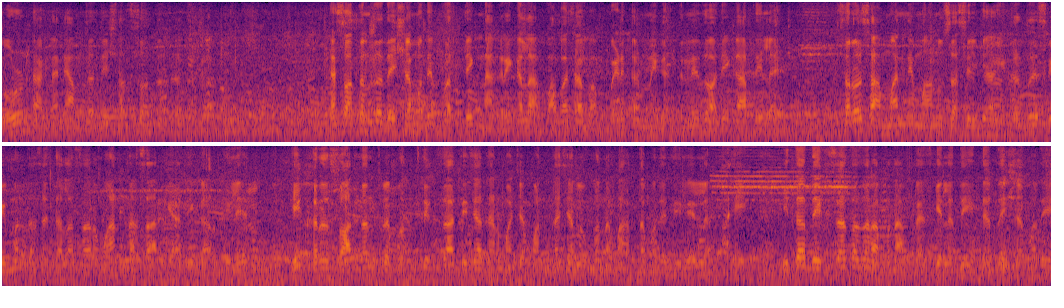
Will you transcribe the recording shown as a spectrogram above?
तोडून टाकल्याने आमचा देशात स्वातंत्र्य या स्वातंत्र्य देशामध्ये प्रत्येक नागरिकाला बाबासाहेब आंबेडकरने घटनेने जो अधिकार दिला आहे सर्वसामान्य माणूस असेल किंवा एखादं श्रीमंत असेल त्याला सर्वांना सारखे अधिकार दिले हे खरं स्वातंत्र्य प्रत्येक जातीच्या धर्माच्या पंथाच्या लोकांना भारतामध्ये दिलेलं आहे. इतर देशाचा जर आपण अभ्यास केला तर इतर देशामध्ये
